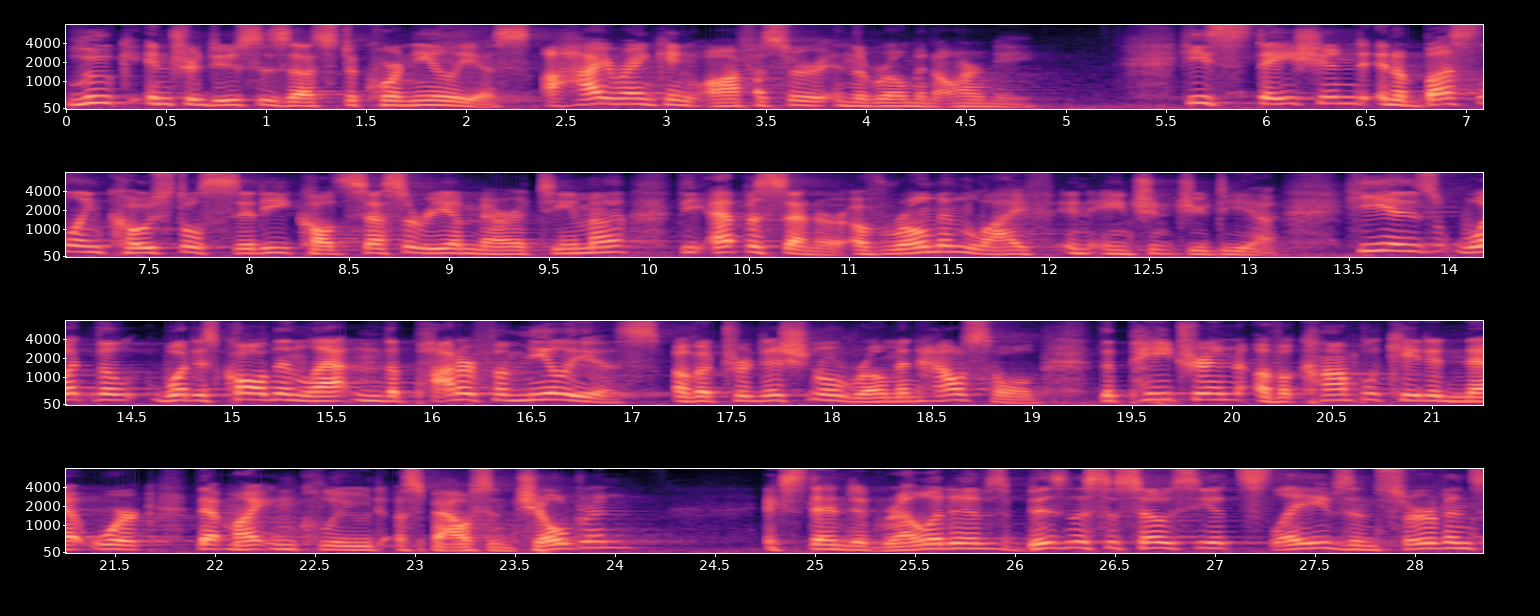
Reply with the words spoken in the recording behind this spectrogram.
Luke introduces us to Cornelius, a high ranking officer in the Roman army. He's stationed in a bustling coastal city called Caesarea Maritima, the epicenter of Roman life in ancient Judea. He is what, the, what is called in Latin the paterfamilias of a traditional Roman household, the patron of a complicated network that might include a spouse and children, extended relatives, business associates, slaves, and servants,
